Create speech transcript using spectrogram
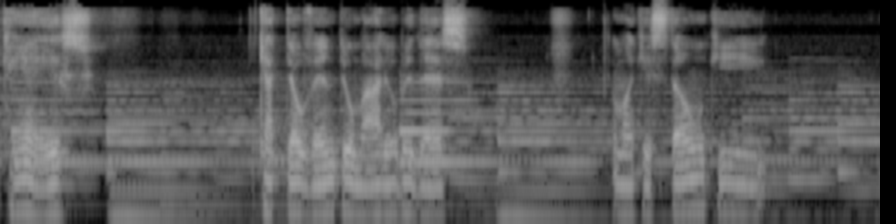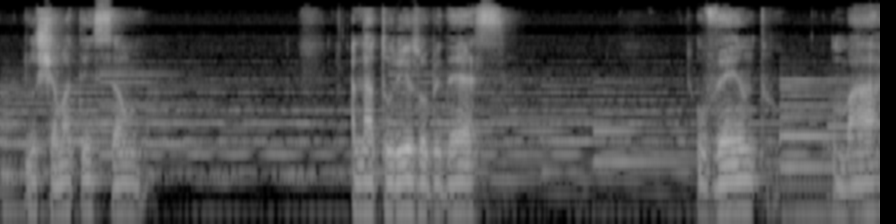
Quem é este que até o vento e o mar lhe obedece? Uma questão que nos chama a atenção a natureza obedece, o vento, o mar,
